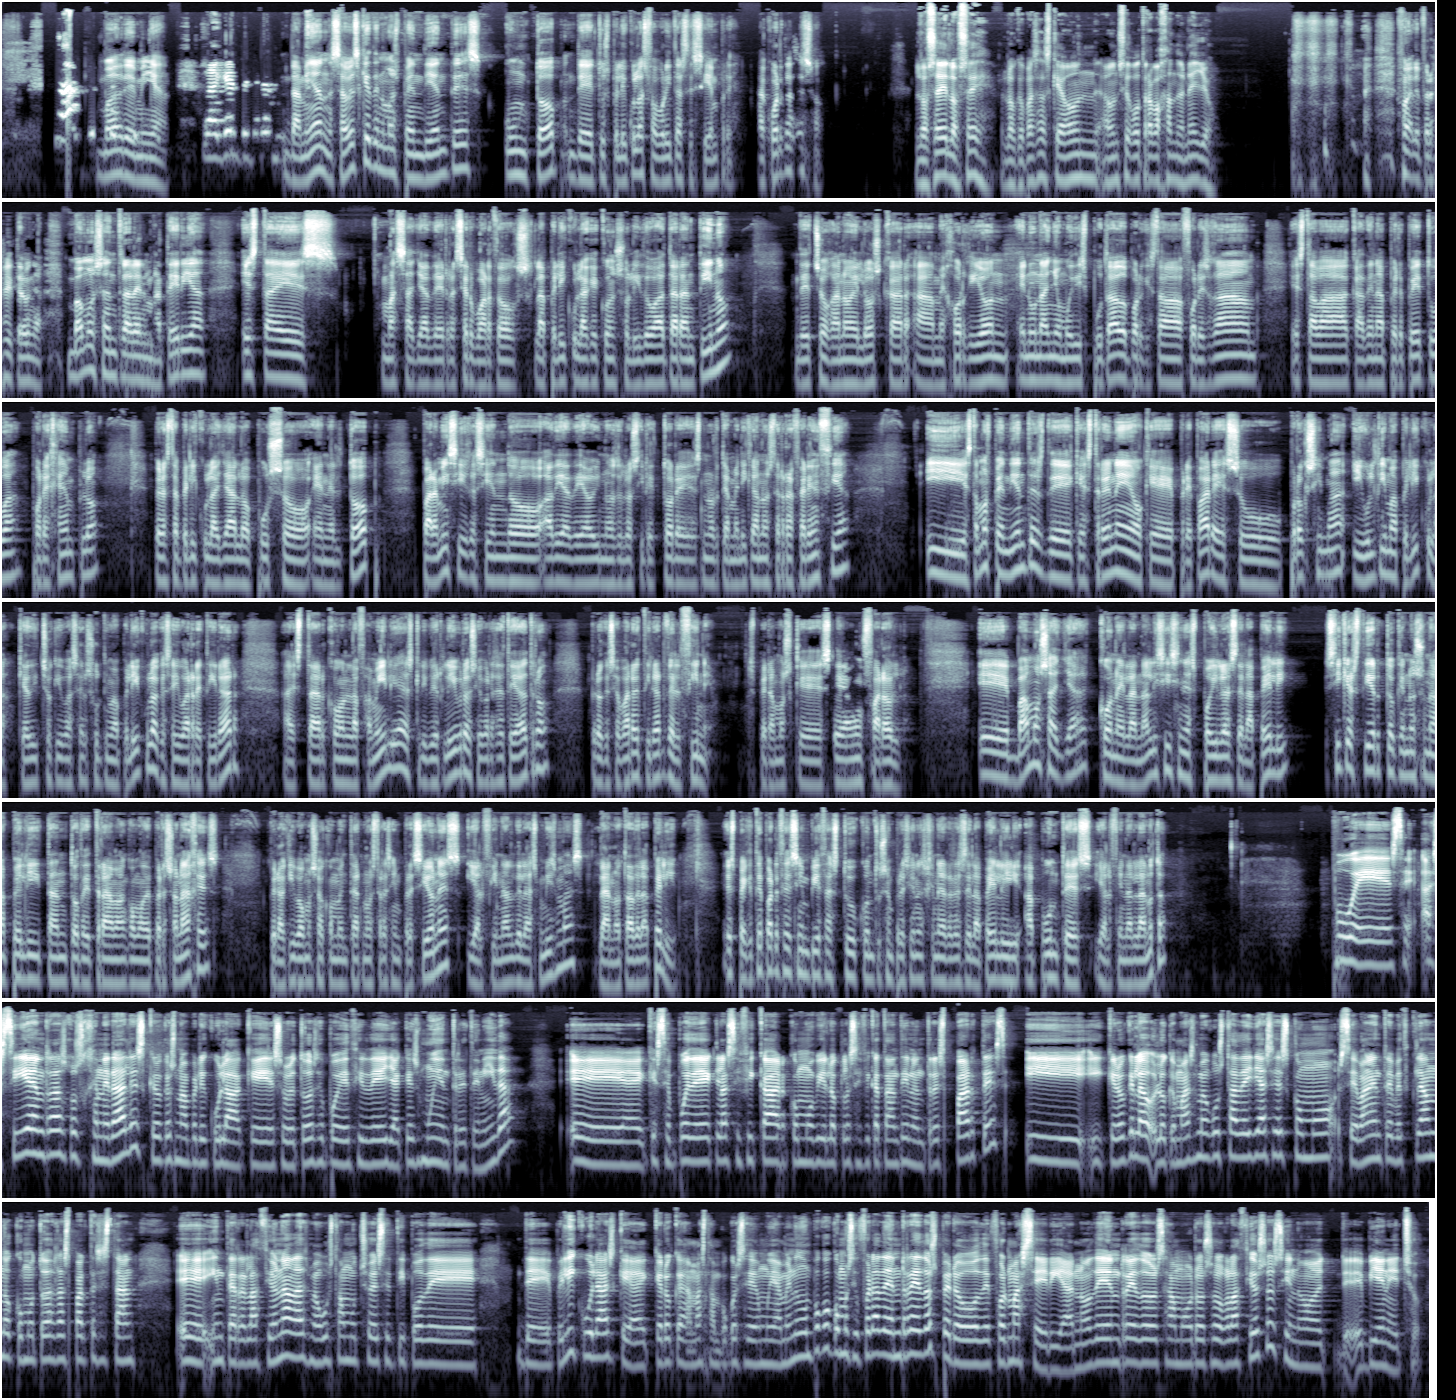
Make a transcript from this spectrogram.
Madre mía. Raquel, te queremos. Damián, ¿sabes que tenemos pendientes un top de tus películas favoritas de siempre? ¿Te acuerdas de eso? Lo sé, lo sé. Lo que pasa es que aún, aún sigo trabajando en ello. Vale, perfecto. Venga, vamos a entrar en materia. Esta es, más allá de Reservoir Dogs, la película que consolidó a Tarantino. De hecho, ganó el Oscar a Mejor Guión en un año muy disputado porque estaba Forrest Gump, estaba Cadena Perpetua, por ejemplo. Pero esta película ya lo puso en el top. Para mí sigue siendo a día de hoy uno de los directores norteamericanos de referencia. Y estamos pendientes de que estrene o que prepare su próxima y última película, que ha dicho que iba a ser su última película, que se iba a retirar a estar con la familia, a escribir libros y obras de teatro, pero que se va a retirar del cine. Esperamos que sea un farol. Eh, vamos allá con el análisis sin spoilers de la peli. Sí que es cierto que no es una peli tanto de trama como de personajes, pero aquí vamos a comentar nuestras impresiones y al final de las mismas la nota de la peli. Espe, ¿qué te parece si empiezas tú con tus impresiones generales de la peli, apuntes y al final la nota? Pues eh, así en rasgos generales, creo que es una película que sobre todo se puede decir de ella que es muy entretenida, eh, que se puede clasificar, como bien lo clasifica Tarantino, en tres partes y, creo que lo, que más me gusta de ellas es cómo se van entremezclando, cómo todas las partes están eh, interrelacionadas. Me gusta mucho ese tipo de, películas, que creo que además tampoco se ve muy a menudo, un poco como si fuera de enredos, pero de forma seria, no de enredos amorosos graciosos, sino bien hecho.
